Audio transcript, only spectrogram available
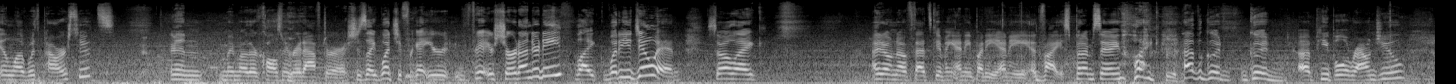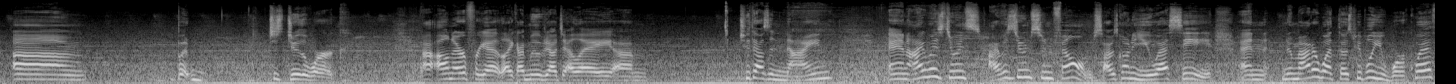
in love with power suits. Yeah. And my mother calls me right after. She's like, "What? You forget your you forget your shirt underneath? Like, what are you doing?" So like, I don't know if that's giving anybody any advice, but I'm saying like have a good good uh, people around you, um, but just do the work. I'll never forget. Like I moved out to LA, um, 2009, and I was doing I was doing student films. I was going to USC, and no matter what, those people you work with,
